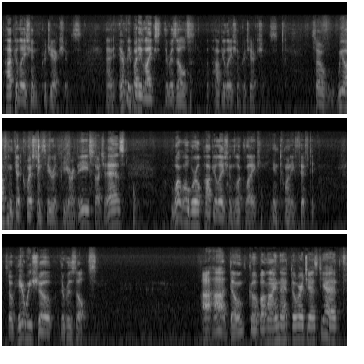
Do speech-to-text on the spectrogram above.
population projections. And everybody likes the results of population projections. So we often get questions here at PRB such as, what will world population look like in 2050? So here we show the results. Aha, don't go behind that door just yet.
